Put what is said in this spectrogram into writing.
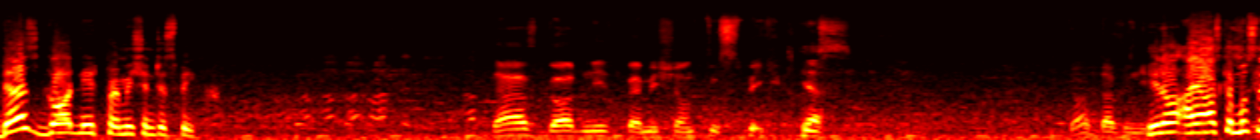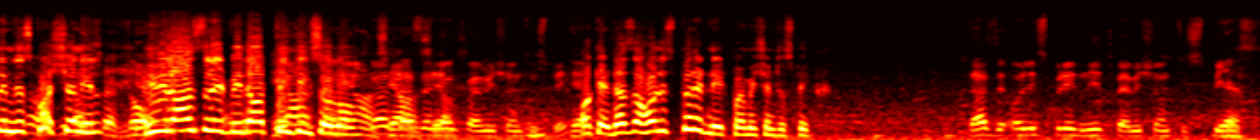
does God need permission to speak? Does God need permission to speak? Yes. God doesn't need. You know, I ask a Muslim this question, he'll, no. he will answer it without He thinking so answered, he long. God doesn't yes. need permission to speak. Yeah. Okay, does the Holy Spirit need permission to speak? Does the Holy Spirit need permission to speak? Yes.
